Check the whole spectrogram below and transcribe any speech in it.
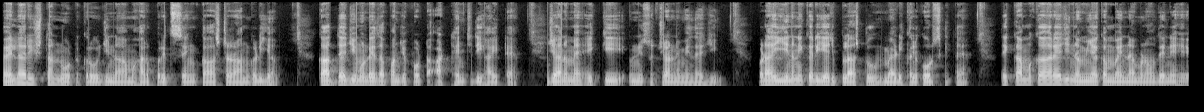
ਪਹਿਲਾ ਰਿਸ਼ਤਾ ਨੋਟ ਕਰੋ ਜੀ, ਨਾਮ ਹਰਪ੍ਰੀਤ ਸਿੰਘ, ਕਾਸਟ ਰਾਮਗੜੀਆ। ਕੱਦ ਹੈ ਜੀ ਮੁੰਡੇ ਦਾ 5 ਫੁੱਟ 8 ਇੰਚ ਦੀ ਹਾਈਟ ਹੈ। ਜਨਮ ਹੈ 21 1994 ਦਾ ਜੀ। ਪੜ੍ਹਾਈ ਇਹਨਾਂ ਨੇ ਕਰੀ ਹੈ ਜੀ ਪਲੱਸ 2 ਮੈਡੀਕਲ ਕੋਰਸ ਕੀਤਾ ਹੈ। ਤੇ ਕੰਮਕਾਰ ਹੈ ਜੀ, ਨਵੀਆਂ ਕੰਬਾਈਨਾਂ ਬਣਾਉਂਦੇ ਨੇ ਇਹ।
